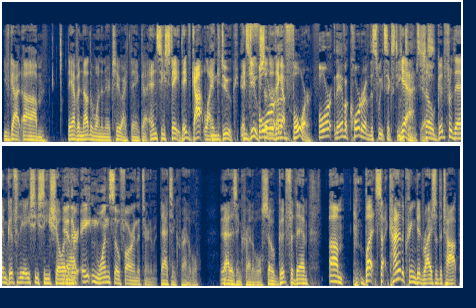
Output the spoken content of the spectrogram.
You've got. um they have another one in there too, I think. Uh, NC State. They've got like And Duke. and It's Duke. So they got four. Four. They have a quarter of the Sweet 16 Yeah. teams. Yes. So good for them. Good for the ACC showing up. yeah, they're eight and one so far in the tournament. That's incredible. Yeah. That is incredible. So good for them. Um, but so, kind of the cream did rise to the top.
